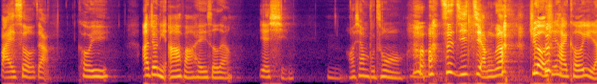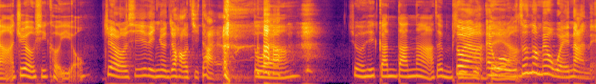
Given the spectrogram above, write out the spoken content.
白色这样。可以。啊，就你阿法黑色这样。也行。嗯，好像不错哦，自己讲的。GLC 还可以啊，GLC 可以哦。GLC 零元就好几台了。对啊，GLC 干单呐，这不是对啊，哎、哎，我我真的没有为难哎、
